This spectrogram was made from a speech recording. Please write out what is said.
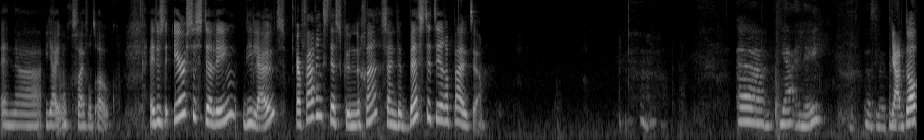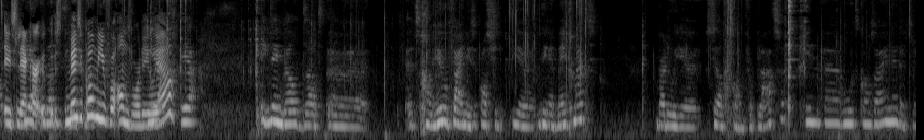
En uh, jij ongetwijfeld ook. Hey, dus de eerste stelling die luidt: ervaringsdeskundigen zijn de beste therapeuten. Uh, ja en nee. Dat is leuk. Ja, dat is lekker. Ja, dat is Mensen komen hier voor antwoorden, Julia. Ja, ja. Ik denk wel dat uh, het gewoon heel fijn is als je, je dingen hebt meegemaakt. Waardoor je zelf kan verplaatsen in uh, hoe het kan zijn. Hè? Dat je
